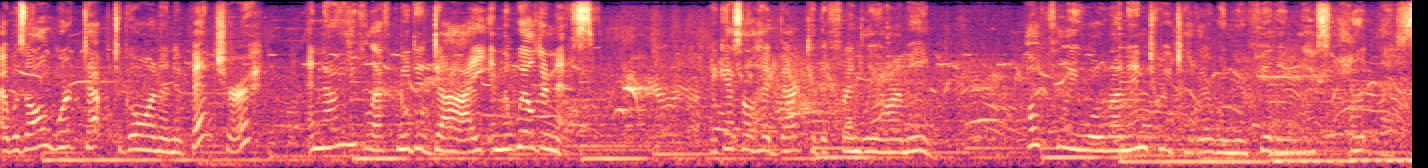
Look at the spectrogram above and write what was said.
I was all worked up to go on an adventure, and now you've left me to die in the wilderness. I guess I'll head back to the Friendly Arm Inn. Hopefully we'll run into each other when you're feeling less heartless.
